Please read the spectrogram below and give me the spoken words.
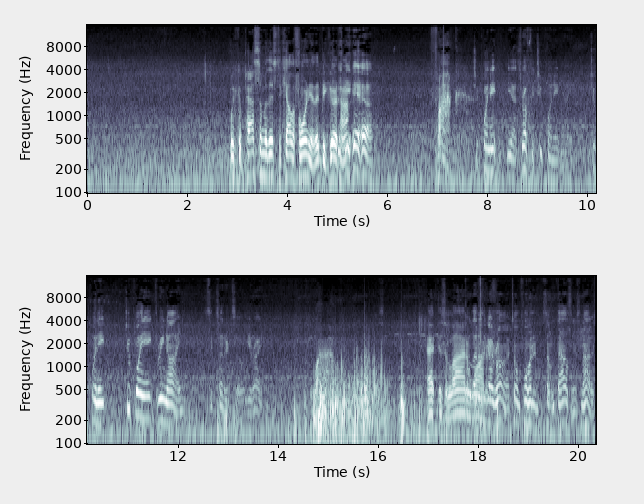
We could pass some of this to California. That'd be good, huh? Yeah. Fuck. 2.8, yeah, it's roughly 2.89. 2.8, 2.839, 600, so you're right. Wow. That is a lot of that other water. guy wrong. I told him 400 something thousand. It's not.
